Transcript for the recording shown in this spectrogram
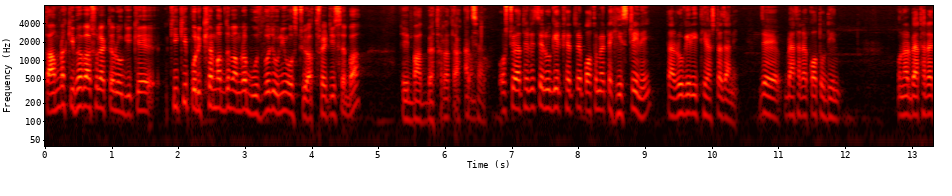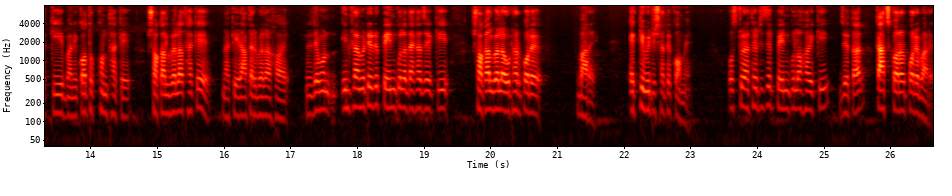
তো আমরা কীভাবে আসলে একটা রোগীকে কি কি পরীক্ষার মাধ্যমে আমরা বুঝব যে উনি অস্ট্রিওআর্থ্রাইটিসে বা এই বাত ব্যথাটাতে আক্রান্ত? আচ্ছা অস্টিওআর্থ্রাইটিসের রোগীর ক্ষেত্রে প্রথমে একটা হিস্ট্রি নেই তার রোগীর ইতিহাসটা জানি যে ব্যথাটা কতদিন ওনার ব্যথাটা কি মানে কতক্ষণ থাকে সকালবেলা থাকে নাকি রাতের বেলা হয় যেমন ইনফ্লামেটরি পেইনগুলো দেখা যায় কি সকালবেলা ওঠার পরে বাড়ে অ্যাক্টিভিটির সাথে কমে। অস্টিওআর্থ্রাইটিসের পেইনগুলো হয় কি যে তার কাজ করার পরে বাড়ে।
